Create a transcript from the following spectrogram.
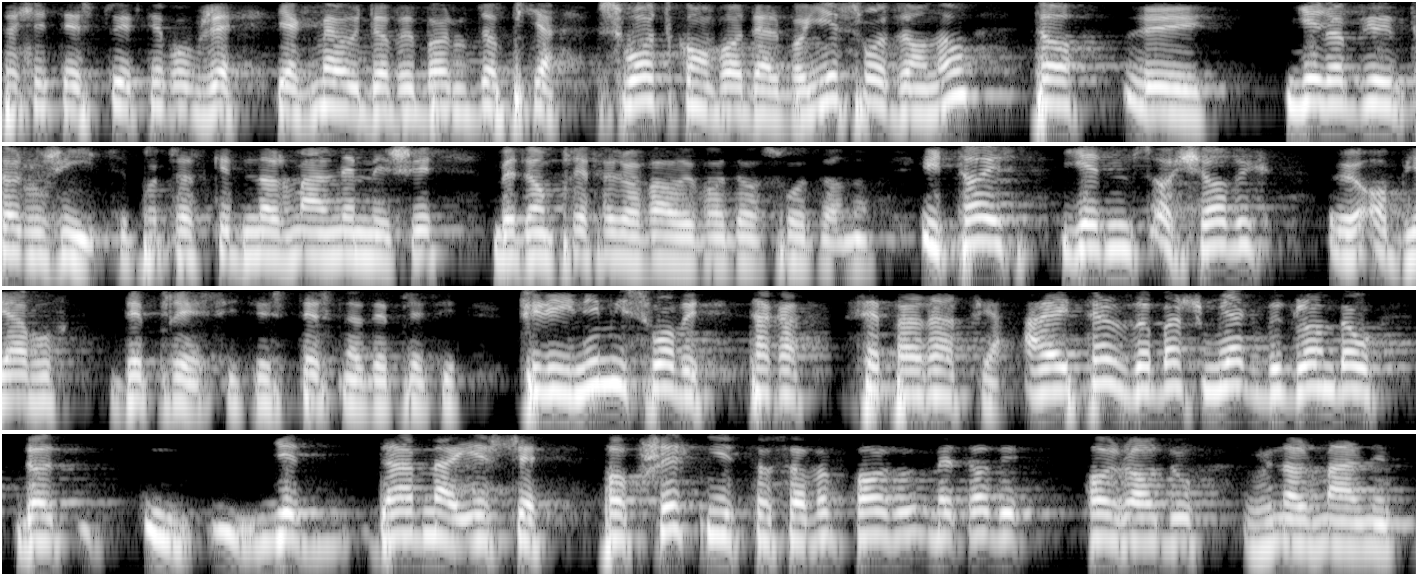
to się testuje w tym, że jak miały do wyboru do picia słodką wodę albo niesłodzoną, to yy, nie robiły im to różnicy, podczas kiedy normalne myszy będą preferowały wodę osłodzoną. I to jest jeden z osiowych yy, objawów depresji, to jest test na depresję. Czyli innymi słowy, taka separacja. Ale teraz zobaczmy, jak wyglądał do niedawna jeszcze powszechnie stosowane metody porodu w normalnym.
